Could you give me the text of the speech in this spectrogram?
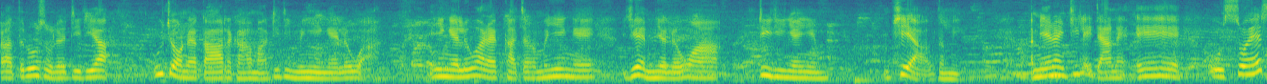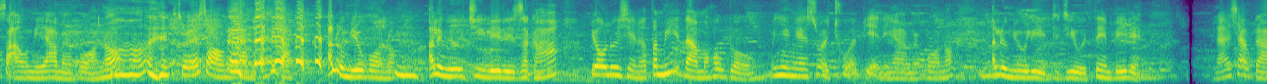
အဲ့ဒါသူတို့ဆိုလဲတီတီကဥကြော်နဲ့ကားတကားမှာတီတီမရင်ငယ်လို့อ่ะမ ရင်ငယ်လို့ရတဲ့ခါကျတော့မရင်ငယ်ရဲ့မျက်လုံးကတီတီညင်ညင်မဖြစ်ရဘူးသမီးအများတိုင်းကြည့်လိုက်တာနဲ့အဲဟိုဆွဲဆောင်နေရမယ်ပေါ့နော်ဆွဲဆောင်နေရမယ်တိလားအဲ့လိုမျိုးပေါ့နော်အဲ့လိုမျိုးကြည်လေးတွေစကားပြောလို့ရှိရင်တော့သမီးအတန်မဟုတ်တော့ဘူးမရင်ငယ်ဆွဲချွဲပြစ်နေရမယ်ပေါ့နော်အဲ့လိုမျိုးလေးတီတီကိုသင်ပေးတယ်လမ်းလျှောက်တာ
